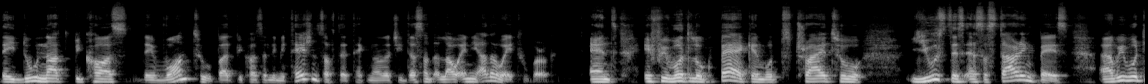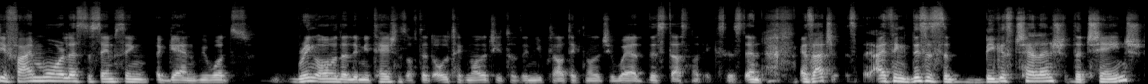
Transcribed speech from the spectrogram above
they do, not because they want to, but because the limitations of the technology does not allow any other way to work. And if we would look back and would try to use this as a starting base, uh, we would define more or less the same thing again. We would bring over the limitations of that old technology to the new cloud technology where this does not exist. And as such, I think this is the biggest challenge, the change.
